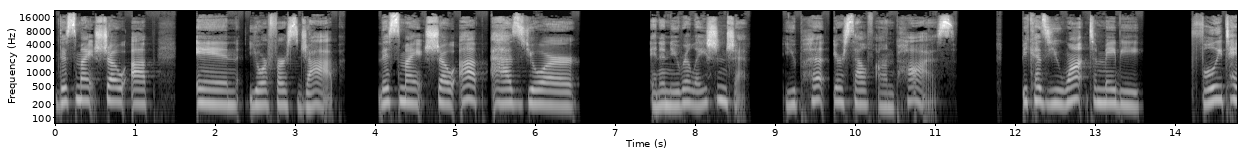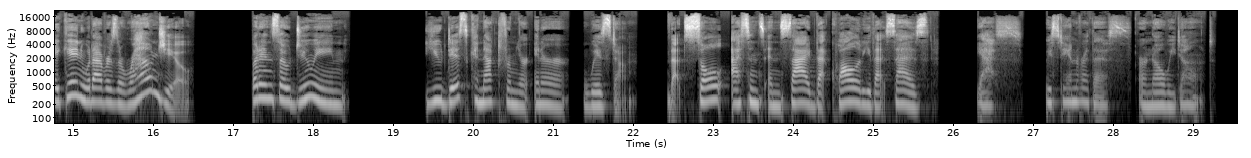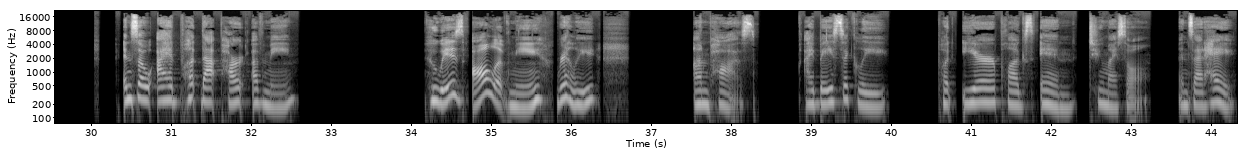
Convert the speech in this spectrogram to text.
This might show up in your first job. This might show up as you're in a new relationship. You put yourself on pause because you want to maybe fully take in whatever's around you. But in so doing, you disconnect from your inner wisdom that soul essence inside, that quality that says, yes, we stand for this, or no, we don't. And so I had put that part of me, who is all of me, really, on pause. I basically put earplugs in to my soul and said, hey,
